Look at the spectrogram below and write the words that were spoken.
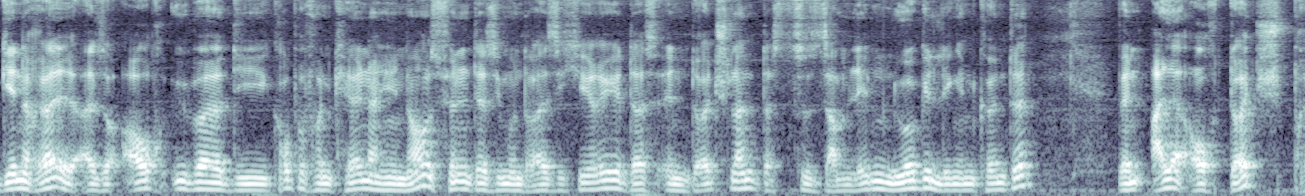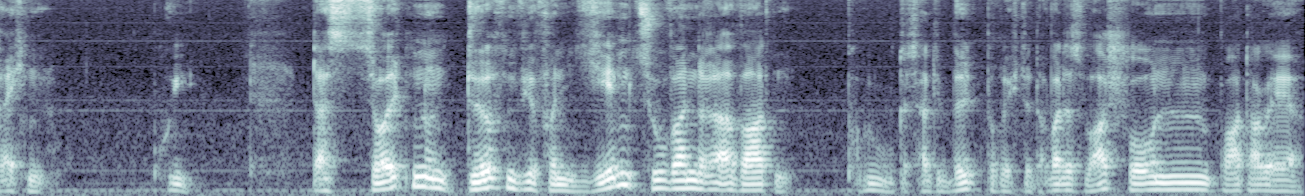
generell, also auch über die Gruppe von Kellnern hinaus, findet der 37-Jährige, dass in Deutschland das Zusammenleben nur gelingen könnte, wenn alle auch Deutsch sprechen. Hui. Das sollten und dürfen wir von jedem Zuwanderer erwarten. Puh, das hat die Bild berichtet, aber das war schon ein paar Tage her.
